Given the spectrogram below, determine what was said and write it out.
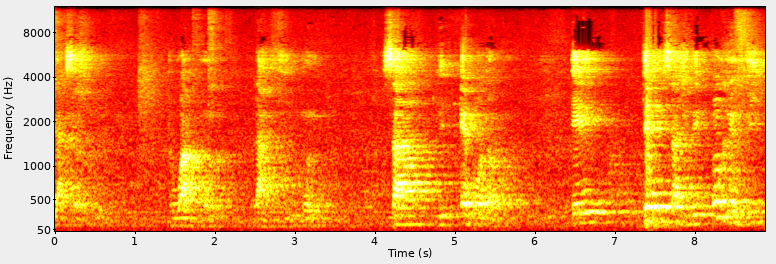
d'accès droit la vie ça est important et dès qu'il s'agit de vie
